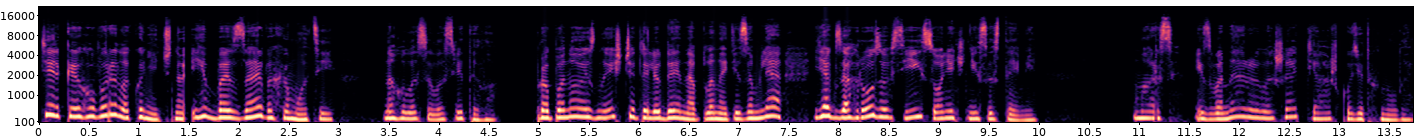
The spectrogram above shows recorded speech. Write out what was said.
тільки говорила конічно і без зайвих емоцій, наголосило світило. Пропоную знищити людей на планеті Земля як загрозу всій сонячній системі. Марс із Венерою лише тяжко зітхнули.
